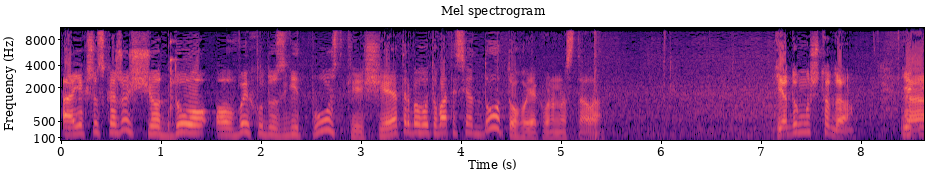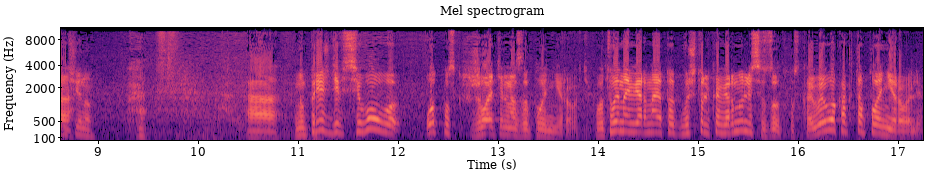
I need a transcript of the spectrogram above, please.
а, якщо скажу, що до о, виходу з відпустки ще треба готуватися до того, як вона настала? Я думаю, что да. Яким А, чином? а, ну, прежде всего, отпуск желательно запланировать. Вот вы, наверное, только, вы же только вернулись из отпуска, и вы его как-то планировали.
